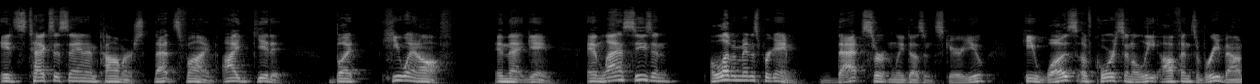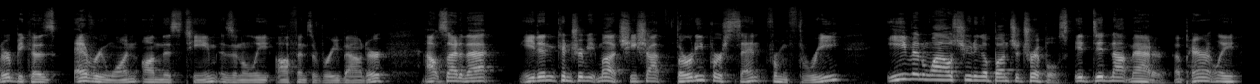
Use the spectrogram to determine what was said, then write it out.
it's Texas A&M Commerce. That's fine. I get it. But he went off in that game. And last season, 11 minutes per game. That certainly doesn't scare you. He was, of course, an elite offensive rebounder because everyone on this team is an elite offensive rebounder. Outside of that, he didn't contribute much. He shot 30% from three, even while shooting a bunch of triples. It did not matter. Apparently,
